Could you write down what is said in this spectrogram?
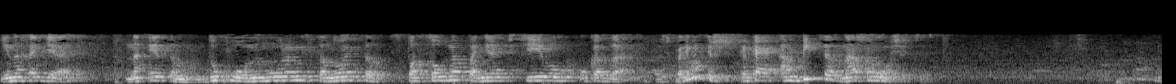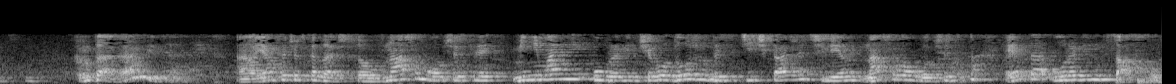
И находясь на этом духовном уровне становится способна понять все его указания. То есть понимаете, какая амбиция в нашем обществе? Крутая да, амбиция? А, я вам хочу сказать, что в нашем обществе минимальный уровень, чего должен достичь каждый член нашего общества, это уровень садху.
